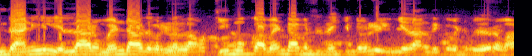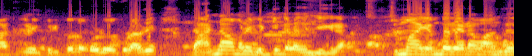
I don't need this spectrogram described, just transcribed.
இந்த அணியில் எல்லாரும் வேண்டாதவர்கள் எல்லாம் திமுக வேண்டாம் என்று நினைக்கின்றவர்கள் இங்கே தான் இருக்க வேண்டும் தவிர வாக்குகளை பிடிப்பதோ கொள்வக்கூடாது இந்த அண்ணாமலை வெட்டி கழகம் செய்கிறார். சும்மா எண்பது இடம் வாங்கு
